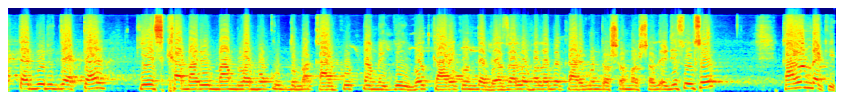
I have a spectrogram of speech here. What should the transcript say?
একটার বিরুদ্ধে একটা কেস, খামারি, মামলা, মকুদ্দমা, কারকুট নামে বল কারে কোনটা ভেজালো ফেলাবে, কারে কোনটা সমস্যা, এটি চলছে। কারণটা কি?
